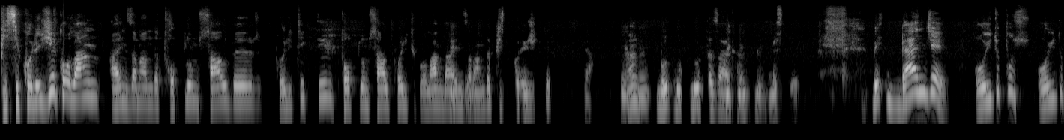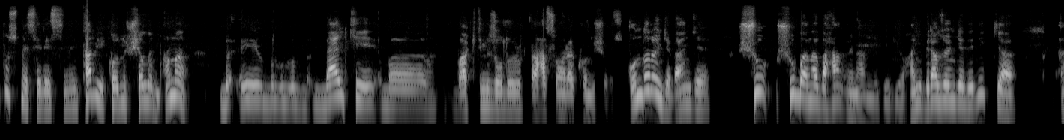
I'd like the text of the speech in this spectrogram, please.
psikolojik olan aynı zamanda toplumsaldır, politiktir. Toplumsal politik olan da aynı zamanda psikolojiktir. Yani, bu, bu burada zaten bir mesele. Bence Oidipus, Oidipus meselesini tabii konuşalım ama belki vaktimiz olur daha sonra konuşuruz. Ondan önce bence şu şu bana daha önemli geliyor. Hani biraz önce dedik ya e,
